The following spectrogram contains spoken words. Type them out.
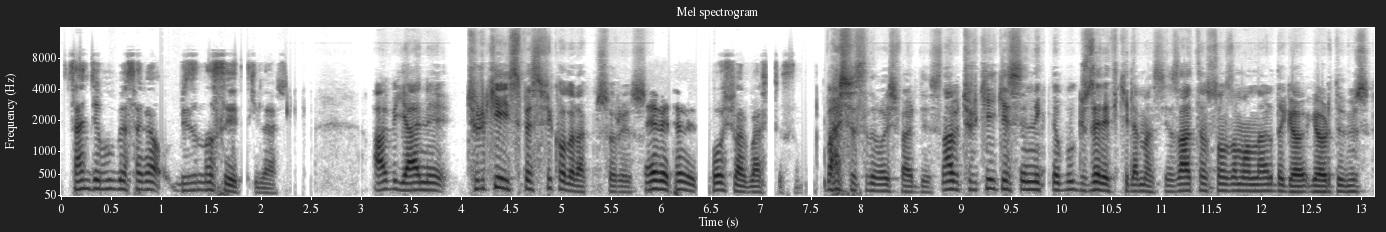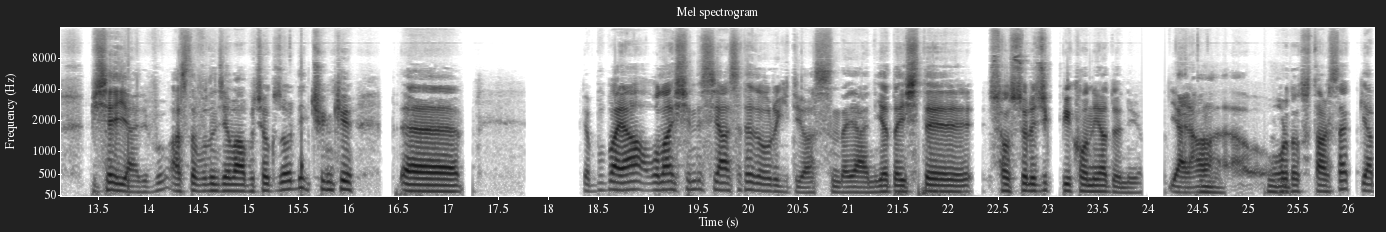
Sence bu mesela bizi nasıl etkiler? Abi yani Türkiye'yi spesifik olarak mı soruyorsun? Evet evet boş ver başlasın. Başkasını boş ver diyorsun. Abi Türkiye'yi kesinlikle bu güzel etkilemez. Ya zaten son zamanlarda gö- gördüğümüz bir şey yani bu. Aslında bunun cevabı çok zor değil. Çünkü eee, ya bu bayağı olay şimdi siyasete doğru gidiyor aslında yani. Ya da işte sosyolojik bir konuya dönüyor. Yani a- orada tutarsak ya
